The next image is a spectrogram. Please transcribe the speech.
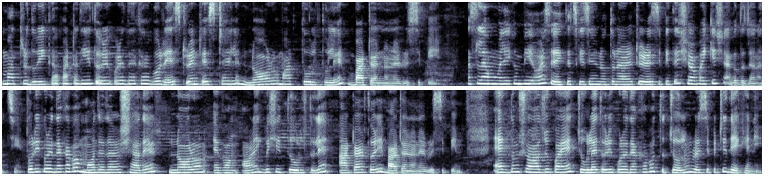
মাত্র দুই কাপ আটা দিয়ে তৈরি করে দেখাবো রেস্টুরেন্ট স্টাইলে নরম আর তুল তুলে বাটার নানের রেসিপি আসসালামু আলাইকুম ভিউয়ার্স রেক্তেজ কিচেনের নতুন আরেকটি রেসিপিতে সবাইকে স্বাগত জানাচ্ছি। তৈরি করে দেখাবো মজাদার স্বাদের নরম এবং অনেক বেশি তুল তুলে আটার তৈরি বাটার নানের রেসিপি একদম সহজ উপায়ে চুলায় তৈরি করে দেখাবো, তো চলুন রেসিপিটি দেখে নিই।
